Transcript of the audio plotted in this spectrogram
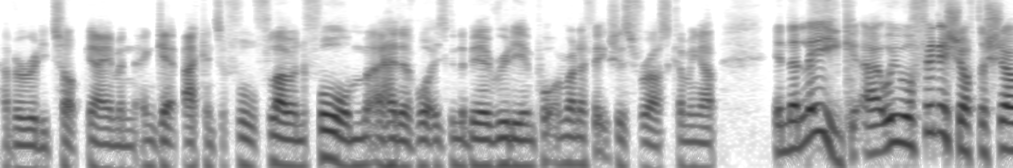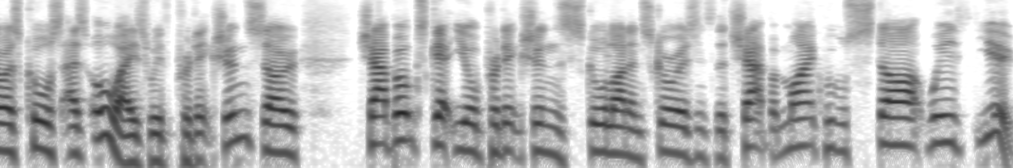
have a really top game and, and get back into full flow and form ahead of what is going to be a really important run of fixtures for us coming up in the league. Uh, we will finish off the show, as course, as always, with predictions. So, chat books, get your predictions, scoreline, and scorers into the chat. But Mike, we will start with you.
